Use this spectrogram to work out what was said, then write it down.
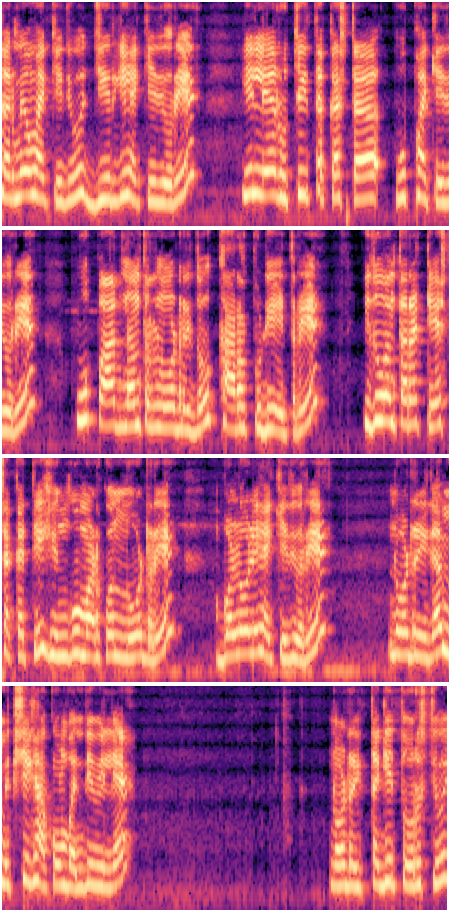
ಕರ್ಮೇವು ಹಾಕಿದೀವಿ, ಜೀರಿಗೆ ಹಾಕಿದೀವಿ ರೀ. ಇಲ್ಲೇ ರುಚಿಗೆ ತಕ್ಕಷ್ಟು ಉಪ್ಪು ಹಾಕಿದೀವಿ ರೀ. ಉಪ್ಪು ಆದ ನಂತರ ನೋಡ್ರಿ ಇದು ಖಾರದ ಪುಡಿ ಐತ್ರಿ. ಇದು ಒಂಥರ ಟೇಸ್ಟ್ ಆಕತಿ, ಹಿಂಗೂ ಮಾಡ್ಕೊಂಡು ನೋಡ್ರಿ. ಬೆಳ್ಳುಳ್ಳಿ ಹಾಕಿದೀವಿ ರೀ. ನೋಡ್ರಿ ಈಗ ಮಿಕ್ಸಿಗೆ ಹಾಕೊಂಡು ಬಂದೀವಿ ಇಲ್ಲೇ. ನೋಡ್ರಿ ತೆಗಿ ತೋರಿಸ್ತೀವಿ.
